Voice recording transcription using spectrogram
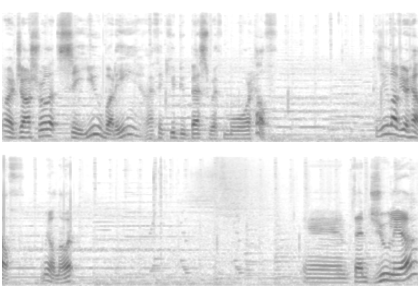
Alright, Joshua, let's see. You, buddy, I think you'd do best with more health. Because you love your health. We all know it. And then Julia.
